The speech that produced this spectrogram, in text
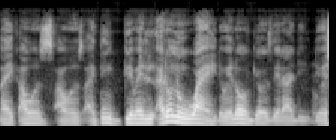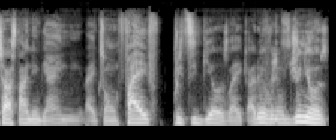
like I was, I was, I think they were. I don't know why there were a lot of girls there that day. They were just standing behind me, like some five pretty girls. Like I don't even know juniors,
